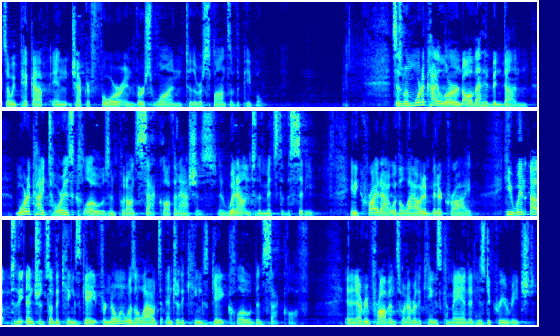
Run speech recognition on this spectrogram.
So we pick up in chapter 4 in verse 1 to the response of the people. Says, When Mordecai learned all that had been done, Mordecai tore his clothes and put on sackcloth and ashes and went out into the midst of the city and he cried out with a loud and bitter cry. He went up to the entrance of the king's gate, for no one was allowed to enter the king's gate clothed in sackcloth. And in every province, whenever the king's command and his decree reached,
